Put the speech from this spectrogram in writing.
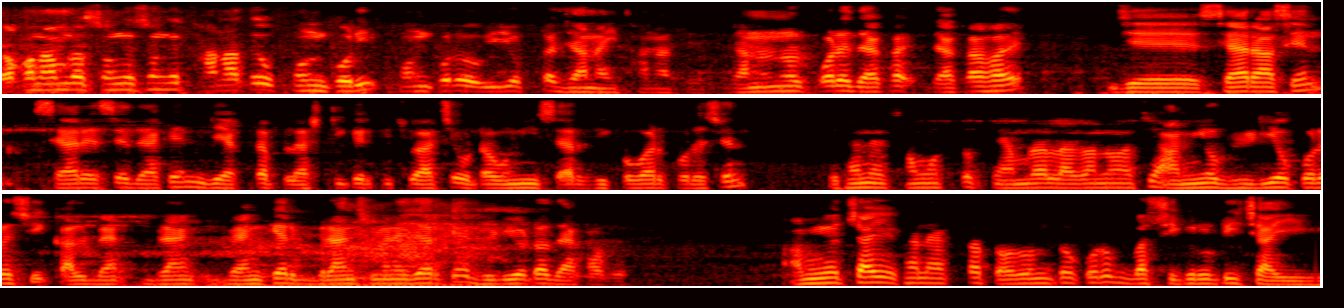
তখন আমরা সঙ্গে সঙ্গে থানাতেও ফোন করি। ফোন করে অভিযোগটা জানাই থানাতে। জানানোর পরে দেখা দেখা হয় যে, স্যার আসেন। স্যার এসে দেখেন যে, একটা প্লাস্টিকের কিছু আছে, ওটা উনি স্যার রিকভার করেছেন। এখানে সমস্ত ক্যামেরা লাগানো আছে। আমিও ভিডিও করেছি। কাল ব্যাংক ব্যাংক- ব্যাংকের ব্রাঞ্চ ম্যানেজারকে ভিডিওটা দেখাবো। আমিও চাই এখানে একটা তদন্ত করুক বা সিকিউরিটি চাই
